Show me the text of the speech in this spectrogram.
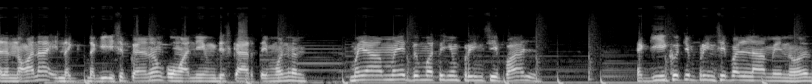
na ka na, nag- nag-iisip ka na nun kung ano yung diskarte mo nun. Maya-maya dumating yung principal. Nag-iikot yung principal namin nun.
